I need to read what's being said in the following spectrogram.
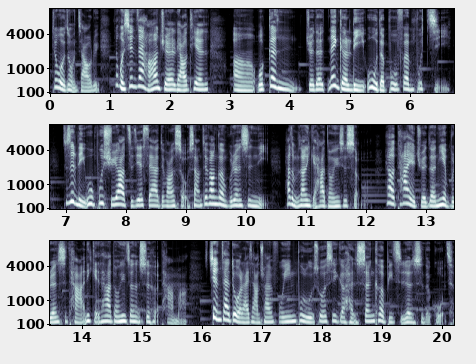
就我有这种焦虑。但我现在好像觉得聊天。嗯，我更觉得那个礼物的部分不急，就是礼物不需要直接塞在对方手上，对方根本不认识你，他怎么知道你给他的东西是什么？还有，他也觉得你也不认识他，你给他的东西真的适合他吗？现在对我来讲，传福音不如说是一个很深刻彼此认识的过程。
